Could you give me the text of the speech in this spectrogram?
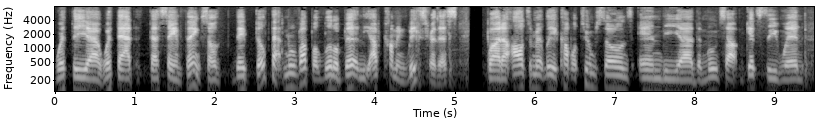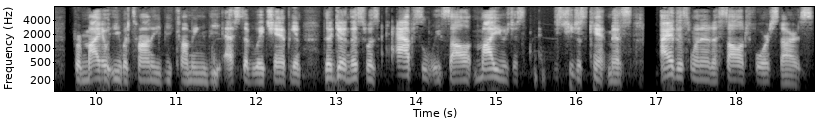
with the uh, with that that same thing. So they built that move up a little bit in the upcoming weeks for this. But uh, ultimately, a couple tombstones and the uh, the moonsault gets the win for Mayu Iwatani becoming the SWA champion. Again, this was absolutely solid. Mayu just she just can't miss. I had this one at a solid four stars.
